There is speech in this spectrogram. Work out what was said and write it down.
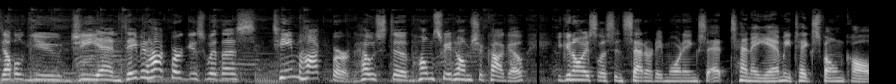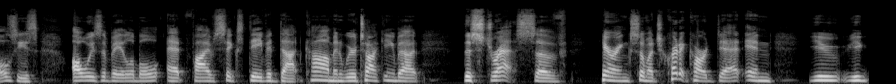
WGN. David Hochberg is with us, Team Hochberg, host of Home Sweet Home Chicago. You can always listen Saturday mornings at 10 a.m. He takes phone calls. He's always available at 56david.com. And we we're talking about the stress of carrying so much credit card debt and you, you,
